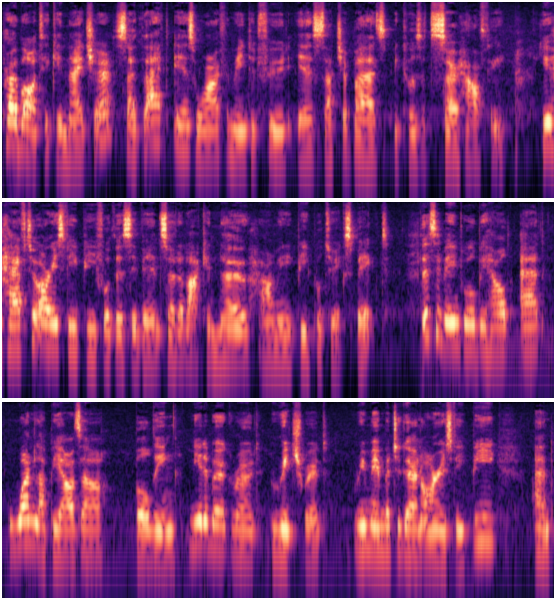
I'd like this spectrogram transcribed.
probiotic in nature, so that is why fermented food is such a buzz because it's so healthy. You have to RSVP for this event so that I can know how many people to expect. This event will be held at One La Piazza building, Nederburg Road, Richwood. Remember to go and RSVP and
